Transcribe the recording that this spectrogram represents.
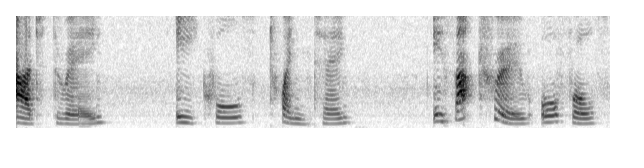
add 3 equals 20. Is that true or false?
